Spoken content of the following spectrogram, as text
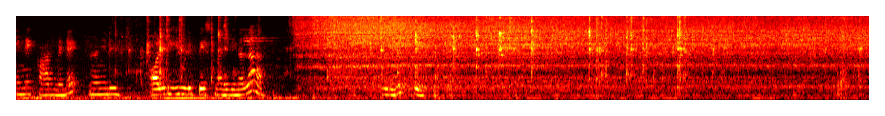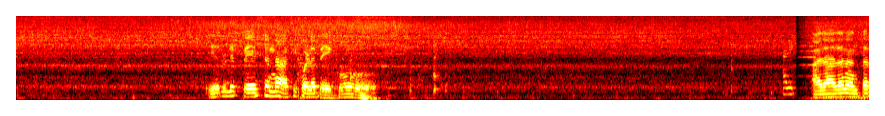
ಎಣ್ಣೆ ಕಾದ್ಮೇಲೆ ನಾನಿಲ್ಲಿ ಆಲ್ರೆಡಿ ಈರುಳ್ಳಿ ಪೇಸ್ಟ್ ಮಾಡಿದ್ದೀನಲ್ಲ ಈರುಳ್ಳಿ ಪೇಸ್ಟ್. ಈರುಳ್ಳಿ ಪೇಸ್ಟನ್ನು ಹಾಕಿಕೊಳ್ಳಬೇಕು ಅದಕ್ಕೆ ಅದಾದ ನಂತರ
